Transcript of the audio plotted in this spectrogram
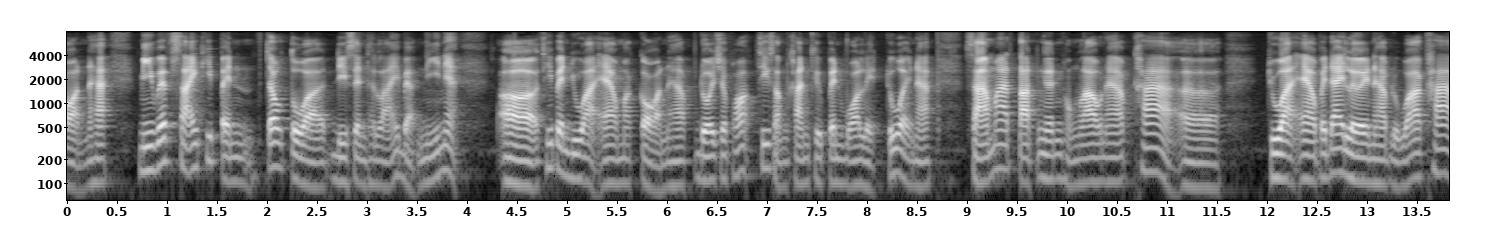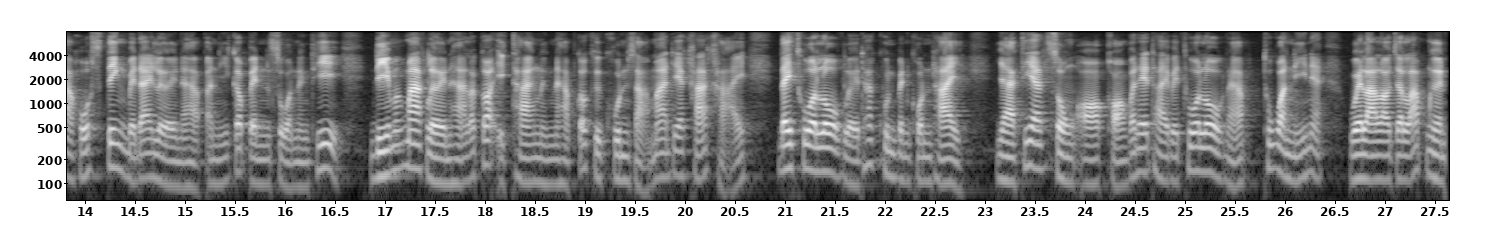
ก่อนนะฮะมีเว็บไซต์ที่เป็นเจ้าตัว Decentralized แบบนี้เนี่ย ที่เป็น URL มาก่อนนะครับ โดยเฉพาะที่สำคัญคือเป็น wallet ด้วยนะครับ สามารถตัดเงินของเรานะครับ ค่า URL ไปได้เลยนะครับ หรือว่าค่า hosting ไปได้เลยนะครับ อันนี้ก็เป็นส่วนหนึ่งที่ดีมากๆเลยนะฮะ แล้วก็อีกทางหนึ่งนะครับ ก็คือคุณสามารถที่จะค้าขายได้ทั่วโลกเลย ถ้าคุณเป็นคนไทย อยากที่จะส่งออกของประเทศไทยไปทั่วโลกนะครับ ทุกวันนี้เนี่ยเวลาเราจะรับเงิน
